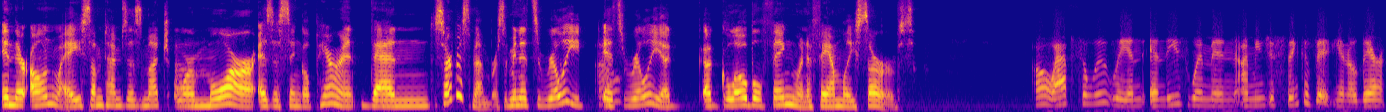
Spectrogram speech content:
in their own way, sometimes as much or oh. more as a single parent than service members. I mean, it's really, oh. it's really a, a global thing when a family serves. Oh, absolutely. And and these women, I mean, just think of it. You know, they're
